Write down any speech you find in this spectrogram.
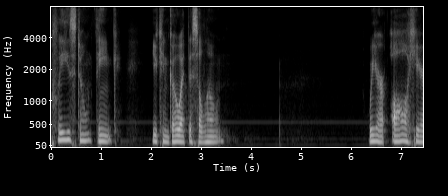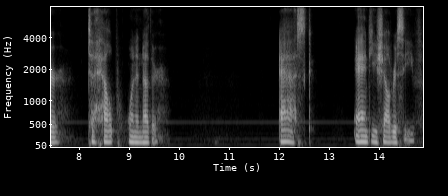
Please don't think you can go at this alone. We are all here to help one another. Ask, and ye shall receive.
